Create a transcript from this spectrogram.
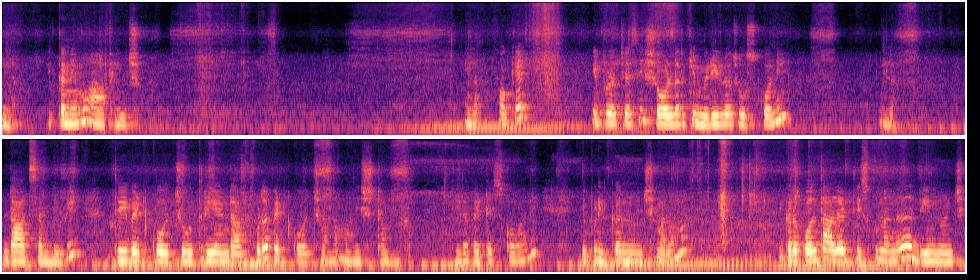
ఇలా. ఇక్కడనేమో హాఫ్ ఇంచు. ఇలా ఓకే? ఇప్పుడు వచ్చేసి షోల్డర్కి మిడిల్లో చూసుకొని ఇలా డాట్స్ అండి ఇవి. త్రీ పెట్టుకోవచ్చు త్రీ అండ్ హాఫ్ కూడా పెట్టుకోవచ్చు మనం మన ఇష్టం ఇంకా. ఇలా పెట్టేసుకోవాలి. ఇప్పుడు ఇక్కడ నుంచి మనము ఇక్కడ కొలత ఆల్రెడీ తీసుకున్నాం కదా దీని నుంచి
